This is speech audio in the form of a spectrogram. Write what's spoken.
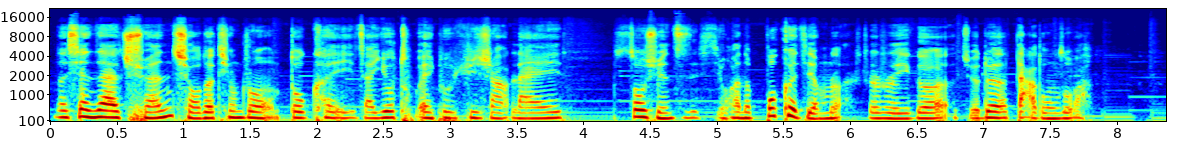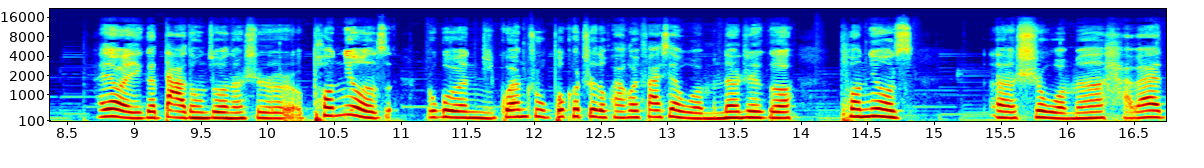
那现在全球的听众都可以在 YouTube APP 上来搜寻自己喜欢的播客节目了，这是一个绝对的大动作啊！还有一个大动作呢是 PO News，如果你关注播客制的话，会发现我们的这个 PO News，呃，是我们海外。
